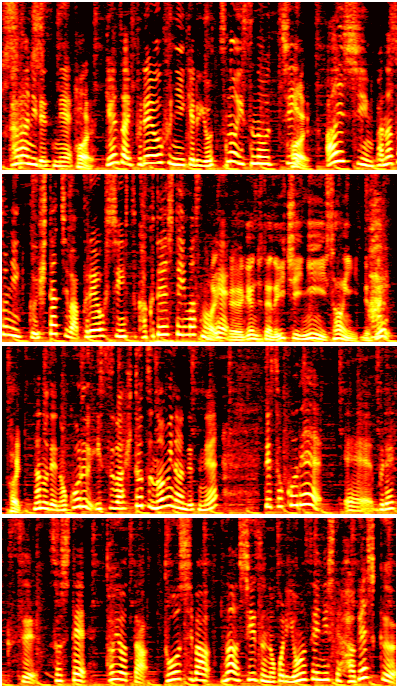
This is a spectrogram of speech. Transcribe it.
さらにですね、はい現在プレーオフに行ける4つの椅子のうち、はいアイシン、パナソニック、日立はプレーオフ進出確定していますので、はいえー現時点で1位、2位、3位ですね。はいはいなので残る椅子は1つのみなんですね。でそこで、えーブレックスそしてトヨタ東芝がシーズン残り4戦にして激しく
